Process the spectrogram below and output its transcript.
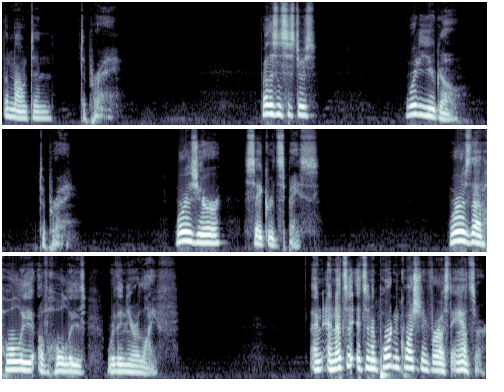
the mountain to pray. Brothers and sisters, where do you go to pray? Where is your sacred space? Where is that holy of holies within your life? And, and that's a, it's an important question for us to answer.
